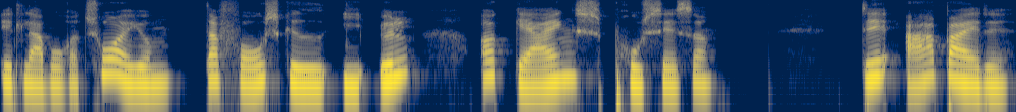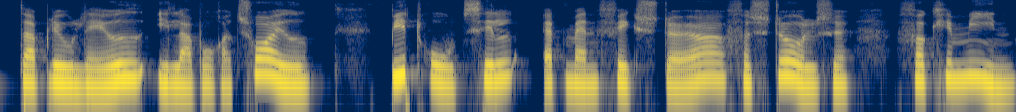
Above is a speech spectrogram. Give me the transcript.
et laboratorium der forskede i øl og gæringsprocesser. Det arbejde der blev lavet i laboratoriet bidrog til at man fik større forståelse for kemien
